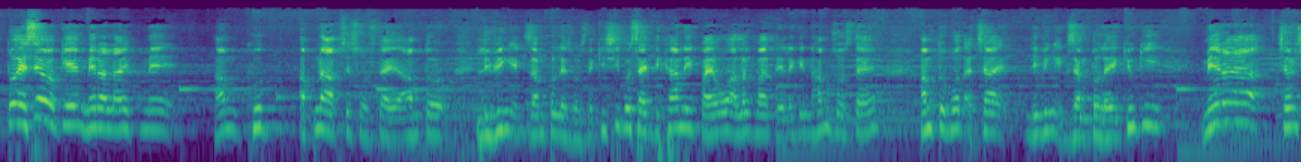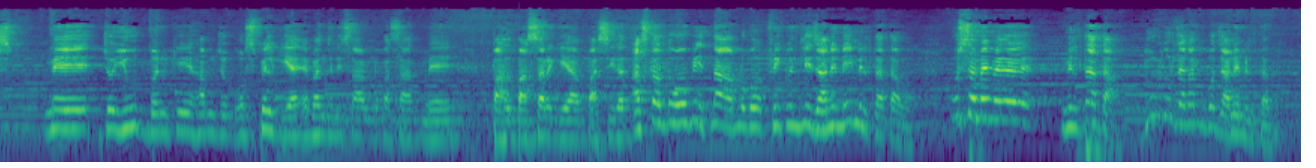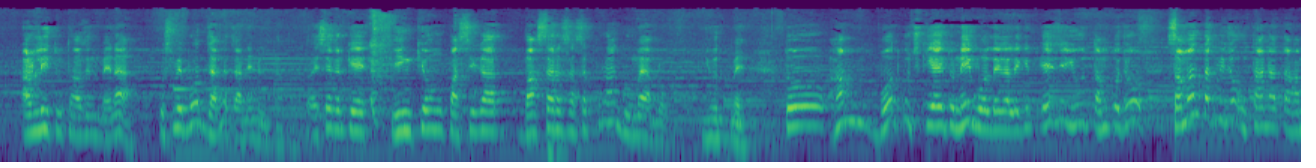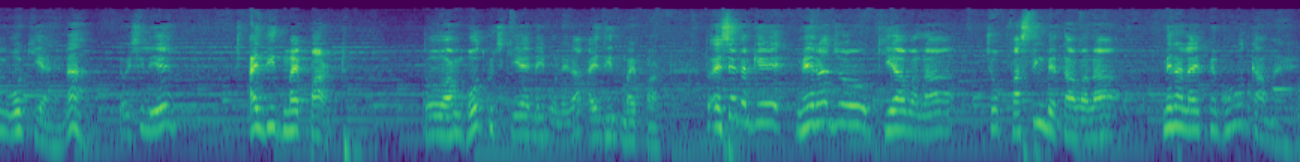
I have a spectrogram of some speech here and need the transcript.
तो ऐसे हो के मेरा लाइफ में हम खुद अपना आप से सोचता है। हम तो लिविंग एग्ज़ाम्पल है सोचते हैं। किसी को शायद दिखा नहीं पाए वो अलग बात है, लेकिन हम सोचते हैं हम तो बहुत अच्छा लिविंग एग्ज़ाम्पल है, क्योंकि मेरा चर्च में जो यूथ बन के हम जो गोस्पेल गया एवेंजली साहब लोग का साथ में पाल बासर गया पासीगत आजकल तो वो भी इतना आप लोग को फ्रीक्वेंटली जाने नहीं मिलता था वो। उस समय में मिलता था दूर दूर जगह में बहुत जाने मिलता था। अर्ली 2000 में ना, उसमें बहुत जगह जाने मिलता था। तो ऐसे करके इंक्योंग, पासीघाट, बासर से पूरा घूमा है हम लोग यूथ में। तो हम बहुत कुछ किया है तो नहीं बोल देगा, लेकिन एज ए यूथ हमको जो सामान तक भी जो उठाना था, हम वो किया है ना? तो इसीलिए आई डिड माई पार्ट तो हम बहुत कुछ किया है, नहीं बोलेगा आई डिड माई पार्ट तो ऐसे करके मेरा जो किया वाला, जो फास्टिंग बेता वाला, मेरा लाइफ में बहुत काम आया है।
